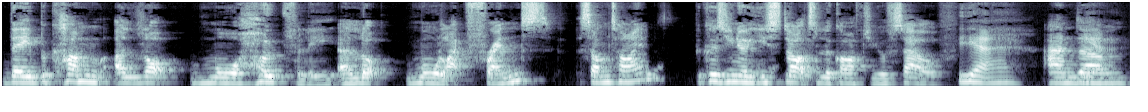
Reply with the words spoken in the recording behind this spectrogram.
They become a lot more hopefully a lot more like friends sometimes because you know you start to look after yourself. Yeah. And um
